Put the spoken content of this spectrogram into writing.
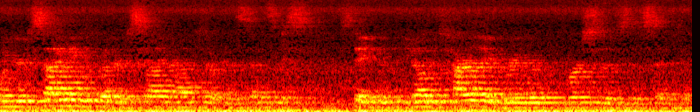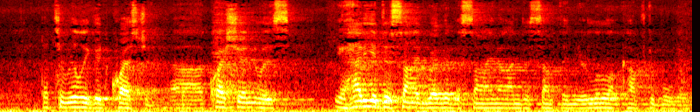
when you're deciding whether to sign on to a consensus statement that you don't entirely agree with versus the dissenting. That's a really good question. Uh, question was, you know, how do you decide whether to sign on to something you're a little uncomfortable with?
